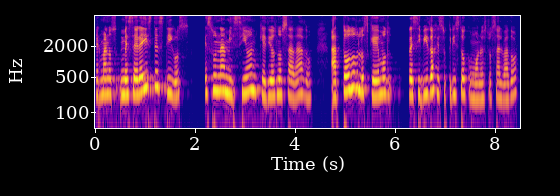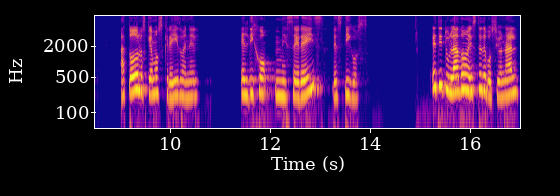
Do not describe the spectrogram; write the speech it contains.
Hermanos, me seréis testigos es una misión que Dios nos ha dado a todos los que hemos recibido a Jesucristo como nuestro Salvador, a todos los que hemos creído en Él. Él dijo, me seréis testigos. He titulado este devocional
